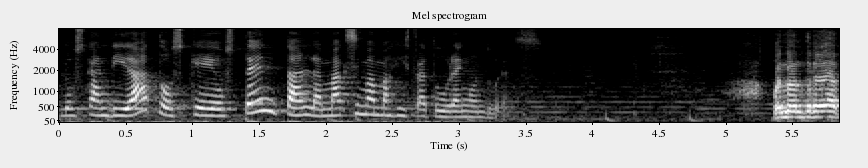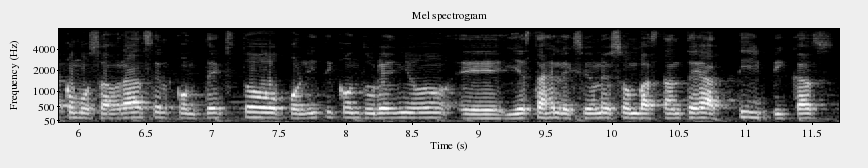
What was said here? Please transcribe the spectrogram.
los candidatos que ostentan la máxima magistratura en Honduras? Bueno, Andrea, como sabrás, el contexto político hondureño eh, y estas elecciones son bastante atípicas.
